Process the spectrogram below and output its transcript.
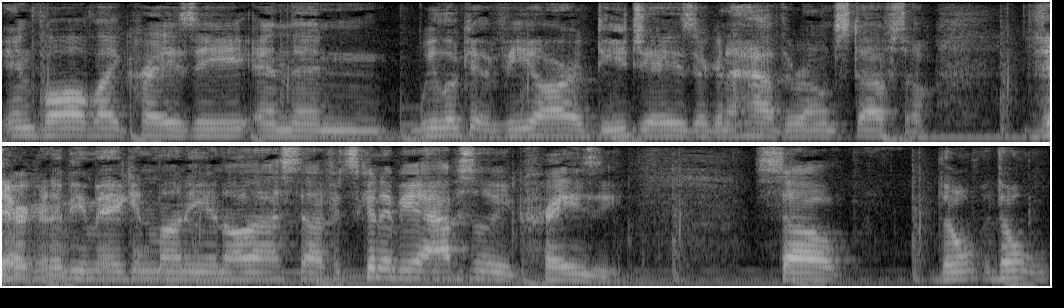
involved like crazy and then we look at VR DJs are going to have their own stuff so they're going to be making money and all that stuff it's going to be absolutely crazy so the the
